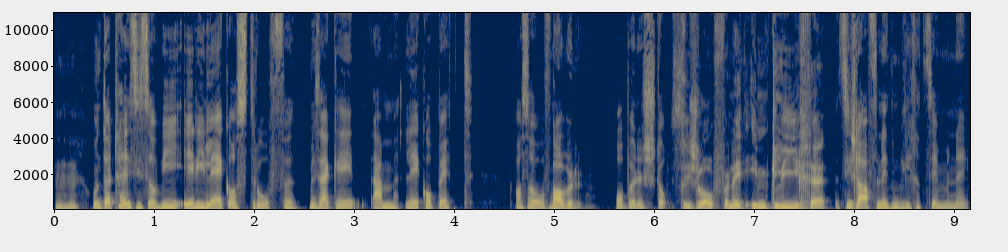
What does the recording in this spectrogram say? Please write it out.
Und dort haben sie so wie ihre Legos drauf. Wir sagen ähm, Lego-Bett. Also auf dem Aber- oberen Stock. Sie schlafen nicht im gleichen... Sie schlafen nicht im gleichen Zimmer, nein.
